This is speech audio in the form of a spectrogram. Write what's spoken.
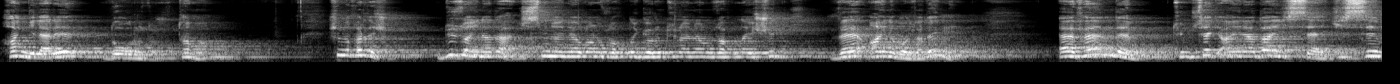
hangileri doğrudur? Tamam. Şimdi kardeşim düz aynada cismin aynaya olan uzaklığı görüntünün aynaya olan uzaklığına eşit ve aynı boyda değil mi? Efendim tümsek aynada ise cisim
